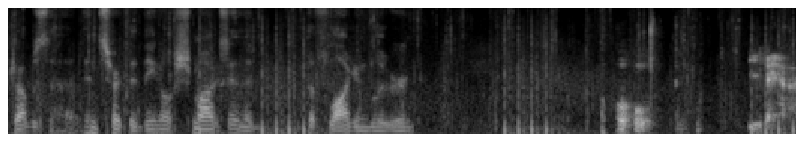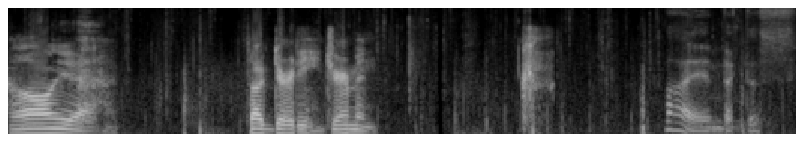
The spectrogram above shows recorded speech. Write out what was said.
Drop us, uh, insert the Dingle Schmucks and the, the Flogging Bluebird. Oh, yeah. Oh yeah. Talk dirty, German. Hi, Invictus.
